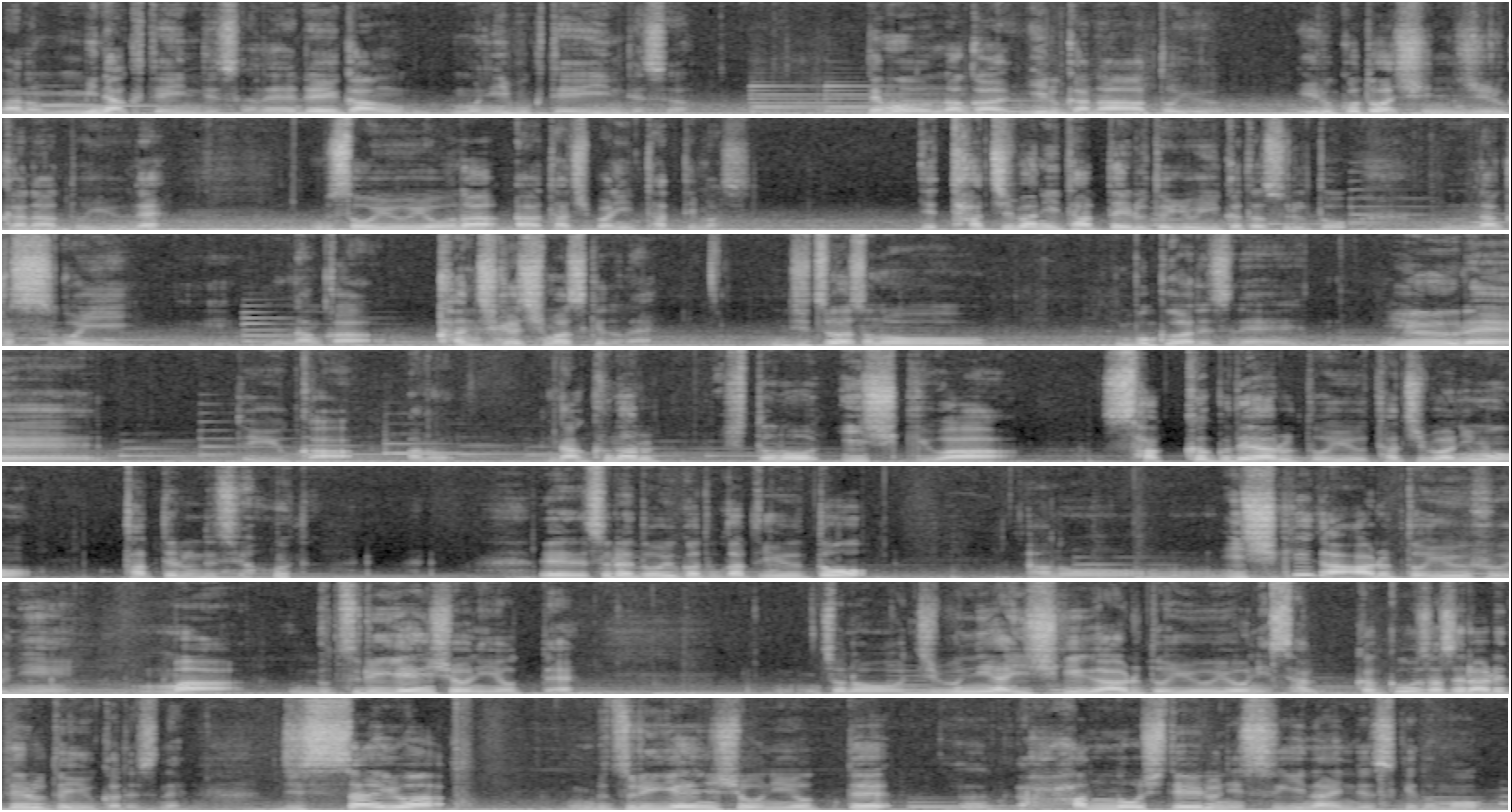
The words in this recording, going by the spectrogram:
あの見なくていいんですがね霊感も鈍くていいんですよ。でもなんかいるかなといういることは信じるかなというねそういうような立場に立っています。で立場に立っているという言い方するとなんかすごいなんか感じがしますけどね実はその僕はですね幽霊というかあの亡くなる人の意識は錯覚であるという立場にも立ってるんですよ。えそれはどういうことかというとあの意識があるというふうにまあ物理現象によってその自分には意識があるというように錯覚をさせられているというかですね実際は物理現象によって反応しているに過ぎないんですけども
